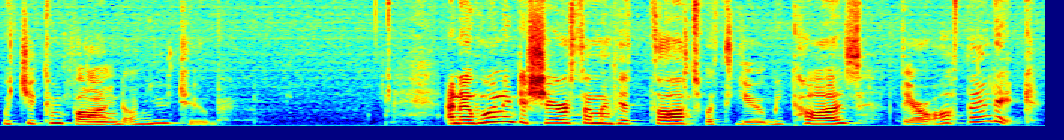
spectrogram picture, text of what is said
which you can find on YouTube. And I wanted to share some of his thoughts with you because they're authentic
